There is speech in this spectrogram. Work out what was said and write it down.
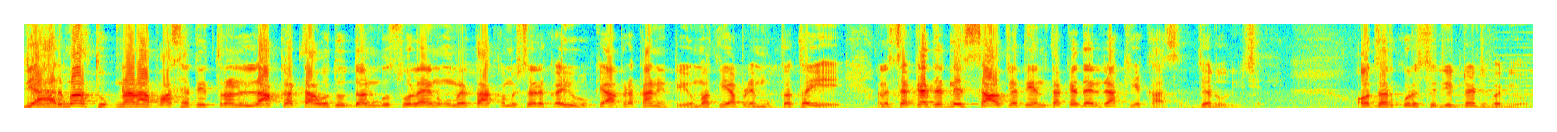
જાહેરમાં થૂકનારા પાસેથી ત્રણ લાખ કરતાં વધુ દંડ વસૂલાયન ઉમેરતા કમિશનરે કહ્યું કે આ પ્રકારની ટેવમાંથી આપણે મુક્ત થઈએ અને શક્ય તેટલી સાવચેતી અને તકેદારી રાખીએ ખાસ જરૂરી છે. Azhar Qureshi twenty news.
